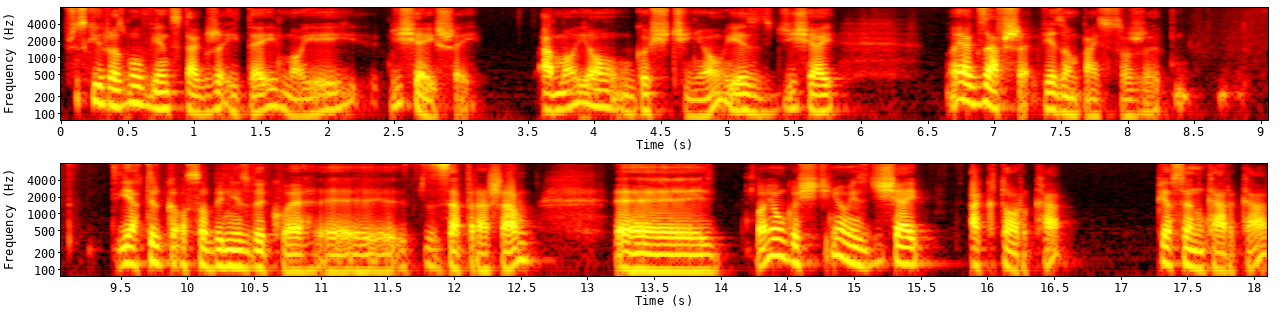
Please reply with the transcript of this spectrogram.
Wszystkich rozmów, więc także i tej mojej dzisiejszej. A moją gościnią jest dzisiaj, no jak zawsze, wiedzą Państwo, że ja tylko osoby niezwykłe y, zapraszam. Y, moją gościnią jest dzisiaj aktorka, piosenkarka.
